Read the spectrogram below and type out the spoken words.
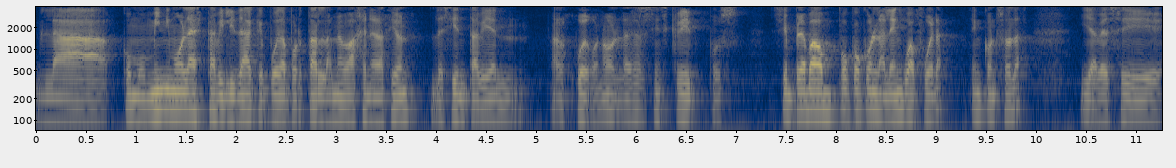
la, como mínimo la estabilidad que pueda aportar la nueva generación le sienta bien al juego, ¿no? El Assassin's Creed, pues siempre va un poco con la lengua fuera en consolas y a ver si,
